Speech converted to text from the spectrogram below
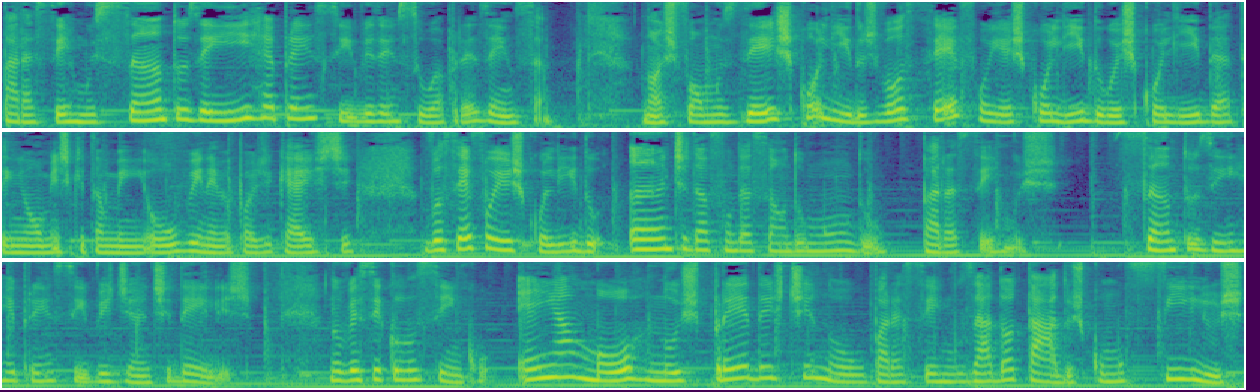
para sermos santos e irrepreensíveis em Sua presença. Nós fomos escolhidos, você foi escolhido ou escolhida. Tem homens que também ouvem né, meu podcast. Você foi escolhido antes da fundação do mundo para sermos santos e irrepreensíveis diante deles. No versículo 5, em amor nos predestinou para sermos adotados como filhos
